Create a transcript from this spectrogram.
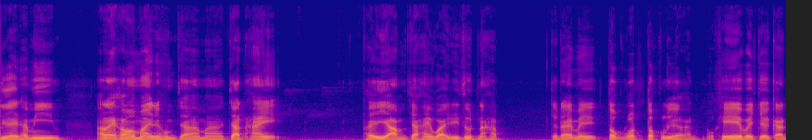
เรื่อยๆ ถ้ามีอะไรเข้ามาใหม่เดี๋ยผมจะมาจัดให้พยายามจะให้ไวที่สุดนะครับ จะได้ไม่ตกรถตกเรือกัน โอเค ไว้เจอกัน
